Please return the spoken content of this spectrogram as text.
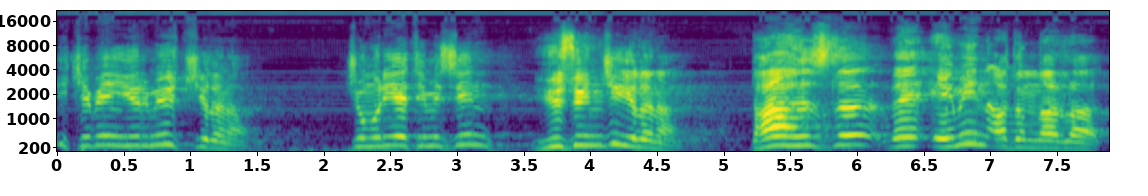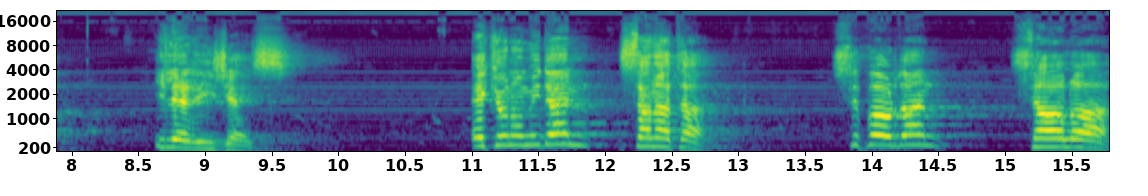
2023 yılına Cumhuriyetimizin 100. yılına daha hızlı ve emin adımlarla ilerleyeceğiz. Ekonomiden sanata, spordan sağlığa,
